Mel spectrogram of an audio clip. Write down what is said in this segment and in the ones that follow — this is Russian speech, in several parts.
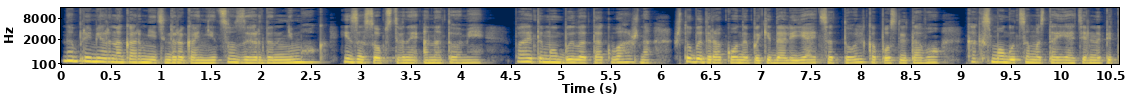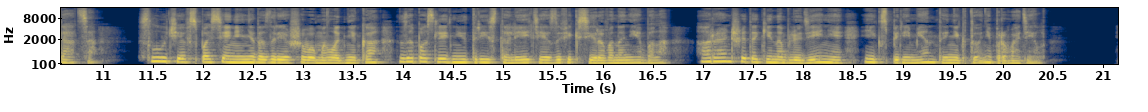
Например, накормить драконицу Зерден не мог из-за собственной анатомии – Поэтому было так важно, чтобы драконы покидали яйца только после того, как смогут самостоятельно питаться. Случаев спасения недозревшего молодняка за последние три столетия зафиксировано не было, а раньше такие наблюдения и эксперименты никто не проводил.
